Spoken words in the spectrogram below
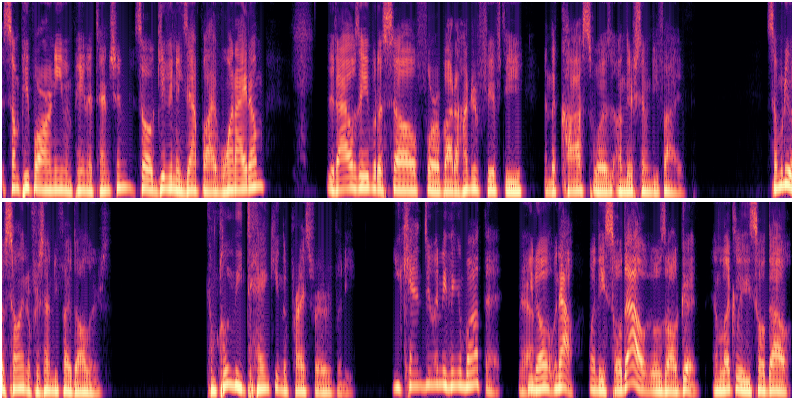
some people aren't even paying attention. So I'll give you an example. I have one item that I was able to sell for about 150 and the cost was under 75. somebody was selling it for $75, completely tanking the price for everybody. You can't do anything about that. Yeah. You know, now when they sold out, it was all good. And luckily they sold out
